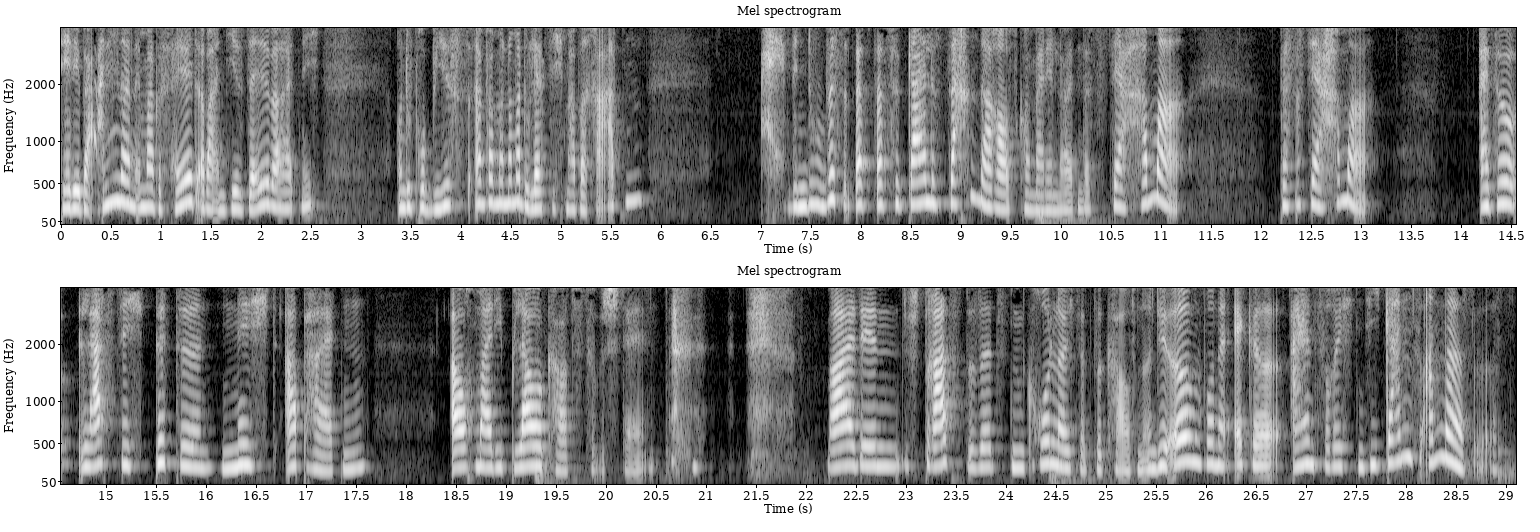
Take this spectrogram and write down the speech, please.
der dir bei anderen immer gefällt, aber an dir selber halt nicht, und du probierst es einfach mal nochmal, du lässt dich mal beraten, wenn du wüsstest, was, was für geile Sachen da rauskommen bei den Leuten, das ist der Hammer. Das ist der Hammer. Also lass dich bitte nicht abhalten, auch mal die blaue Couch zu bestellen. mal den strassbesetzten Kronleuchter zu kaufen und dir irgendwo eine Ecke einzurichten, die ganz anders ist.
